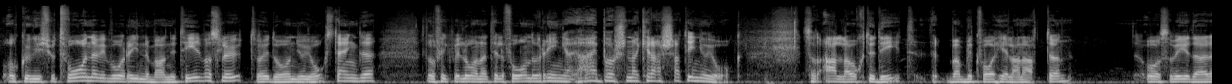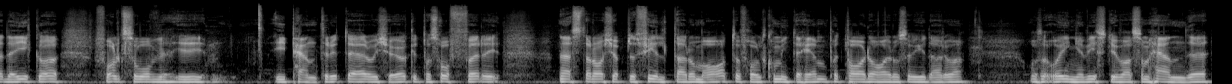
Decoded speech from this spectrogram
Och vid 22 när vi vår innebandytid var slut, var ju då New York stängde, då fick vi låna en telefon och ringa. Ja, börsen har kraschat i New York. Så alla åkte dit. Man blev kvar hela natten och så vidare. Det gick och folk sov i, i pentryt där och i köket på soffor. Nästa dag köptes filtar och mat och folk kom inte hem på ett par dagar och så vidare. Och, så, och ingen visste ju vad som hände.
